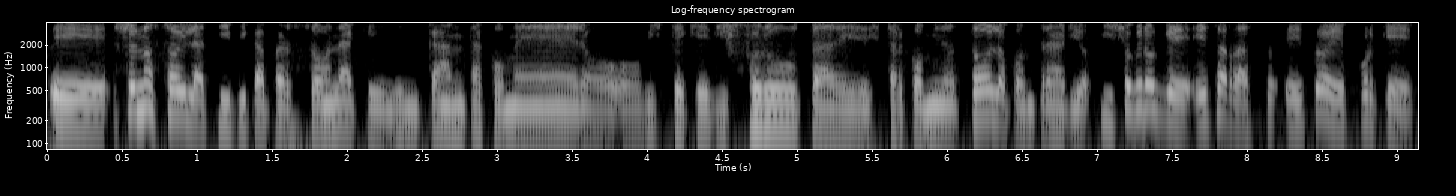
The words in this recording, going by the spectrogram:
Eh, yo no soy la típica persona que le encanta comer o, viste que disfruta de estar comiendo, todo lo contrario. Y yo creo que esa razón, eso es porque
